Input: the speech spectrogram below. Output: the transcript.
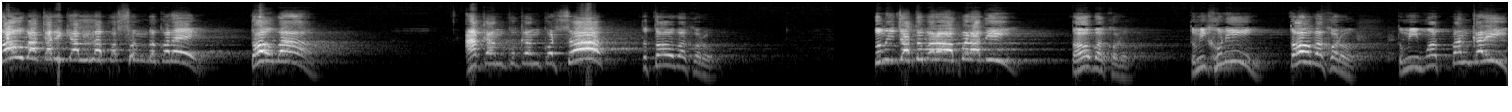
তওবাকারীকে আল্লাহ পছন্দ করে। তওবা। আকাম কুকাম করছ, তো তওবা করো। তুমি যত বড় অপরাধী তওবা করো। তুমি খুনি, তওবা করো। তুমি মদ পানকারী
